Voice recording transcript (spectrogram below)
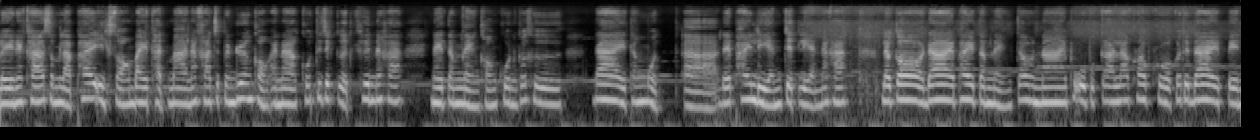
เลยนะคะสำหรับไพ่อีก 2 ใบถัดมานะคะ จะเป็นเรื่องของอนาคตที่จะเกิดขึ้นนะคะ ในตำแหน่งของคุณก็คือได้ทั้งหมดได้ไพ่เหรียญ7เหรียญนะคะ แล้วก็ได้ไพ่ตำแหน่งเจ้านาย ผู้อุปการะครอบครัวก็จะได้เป็น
